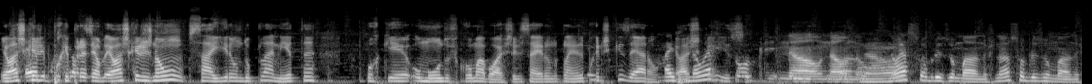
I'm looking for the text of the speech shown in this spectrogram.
Eu acho que É, ele, porque, por exemplo, eu acho que eles não saíram do planeta porque o mundo ficou uma bosta. Eles saíram do planeta porque eles quiseram. Mas eu acho não que é, é isso. sobre. Não, não, humanos. não. Não é sobre os humanos, não é sobre os humanos.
